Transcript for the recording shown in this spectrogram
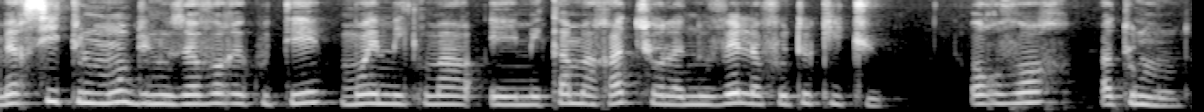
Merci tout le monde de nous avoir écoutés, moi et mes, camarades, sur la nouvelle La photo qui tue. Au revoir à tout le monde.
